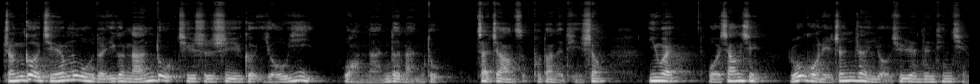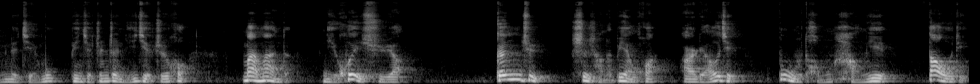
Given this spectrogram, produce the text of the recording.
整个节目的一个难度其实是一个由易往难的难度，在这样子不断的提升，因为我相信。如果你真正有去认真听前面的节目，并且真正理解之后，慢慢的你会需要根据市场的变化而了解不同行业到底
